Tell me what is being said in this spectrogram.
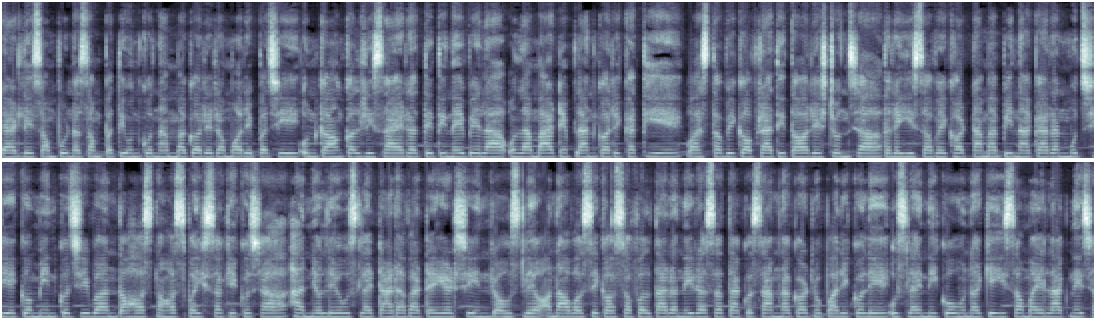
ड्याडले सम्पूर्ण सम्पत्ति उनको नाममा गरेर मरेपछि उनका अङ्कल रिसाएर त्यति नै बेला उनलाई मार्ने प्लान गरेका थिए। वास्तविक अपराधी त अरेस्ट हुन्छ तर यी सबै घटनामा बिना कारण मुछिएको मिनको जीवन तहस नहस भइसकेको छ। हान्योले उसलाई टाढाबाट हेर्छिन् र उसले अनावश्यक असफलता र निरसताको सामना गर्नु परेकोले उसलाई निको हुन केही समय लाग्नेछ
